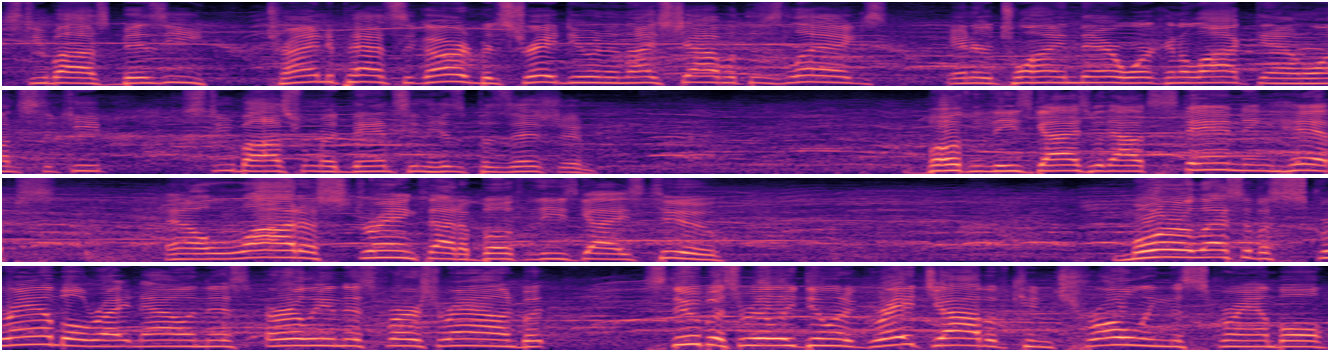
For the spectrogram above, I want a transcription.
Stubaus busy trying to pass the guard, but Strait doing a nice job with his legs. Intertwined there, working a lockdown, wants to keep Stubaus from advancing his position. Both of these guys with outstanding hips and a lot of strength out of both of these guys too. More or less of a scramble right now in this early in this first round, but Stubaus really doing a great job of controlling the scramble.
